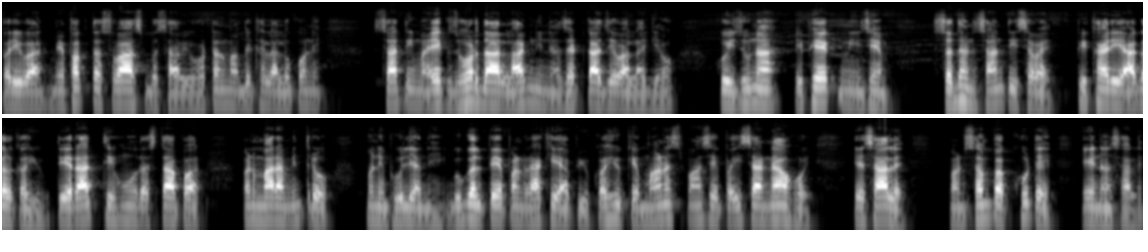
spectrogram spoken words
પરિવાર, મેં ફક્ત શ્વાસ બસાવ્યો. હોટલમાં બેઠેલા લોકોને છાતીમાં એક જોરદાર લાગણીના ઝટકા જેવા લાગ્યા કોઈ જૂના ઇફેક્ટની જેમ સઘન શાંતિ સવાય ભિખારીએ આગળ કહ્યું, તે રાતથી હું રસ્તા પર, પણ મારા મિત્રો મને ભૂલ્યા નહીં. ગૂગલ પે પણ રાખી આપ્યું, કહ્યું કે માણસ પાસે પૈસા ના હોય એ ચાલે પણ સંપર્ક ખૂટે એ ન ચાલે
